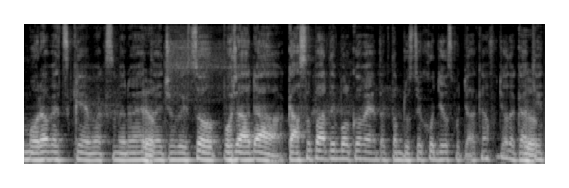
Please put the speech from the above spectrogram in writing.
Moravecký, jak se jmenuje, jo. ten člověk, co pořádá Castle Party v Bolkově, tak tam prostě chodil s fotákem a fotil, tak já ti,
